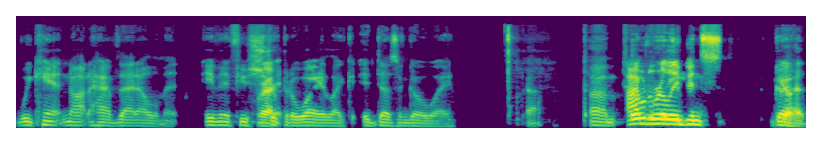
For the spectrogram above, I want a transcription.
we can't not have that element. Even if you strip Right. it away, like it doesn't go away. Yeah. Um, I've really been. s- Go, ahead.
